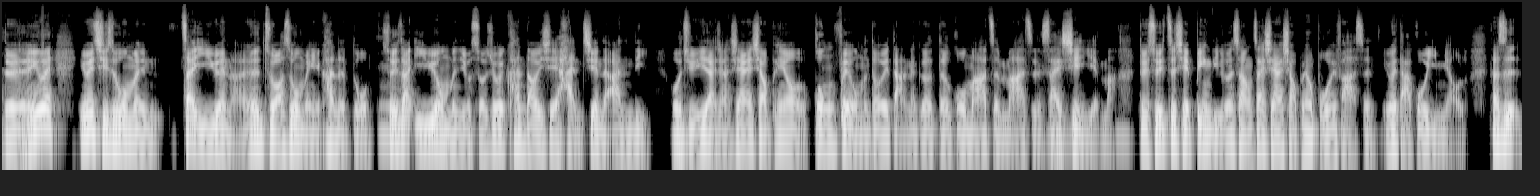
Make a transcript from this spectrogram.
对，因为因为其实我们在医院啊，因为主要是我们也看得多，所以在医院我们有时候就会看到一些罕见的案例。我举例来讲，现在小朋友公费我们都会打那个德国麻疹、麻疹腮腺炎嘛，对，所以这些病理论上在现在小朋友不会发生，因为打过疫苗了。但是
